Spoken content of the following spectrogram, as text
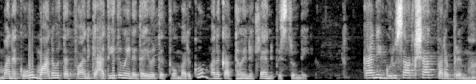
మనకు మానవతత్వానికి అతీతమైన దైవతత్వం వరకు మనకు అర్థమైనట్లే అనిపిస్తుంది. కానీ గురు సాక్షాత్ పరబ్రహ్మ.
